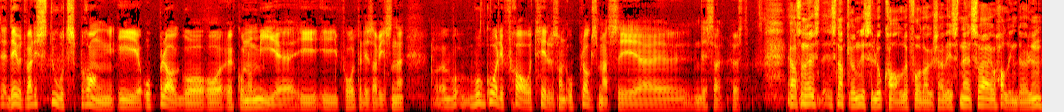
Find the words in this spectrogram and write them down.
Det, er jo et veldig stort sprang i opplag og, og økonomi i, i, forhold til disse avisene. Hvor, går de fra og til sånn opplagsmessig, eh, disse høst? Ja, så Når vi snakker om disse lokale fådagersavisene, så er jo Hallingdølen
